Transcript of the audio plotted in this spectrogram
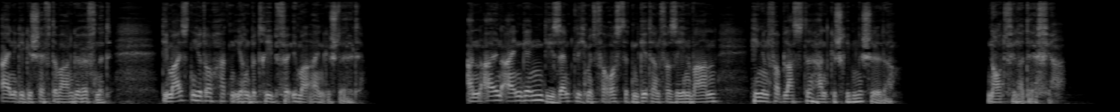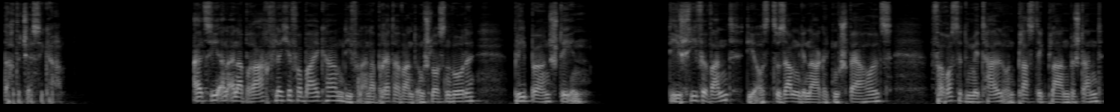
Einige Geschäfte waren geöffnet, die meisten jedoch hatten ihren Betrieb für immer eingestellt. An allen Eingängen, die sämtlich mit verrosteten Gittern versehen waren, hingen verblasste, handgeschriebene Schilder. Nordphiladelphia, dachte Jessica. Als sie an einer Brachfläche vorbeikam, die von einer Bretterwand umschlossen wurde, blieb Byrne stehen. Die schiefe Wand, die aus zusammengenageltem Sperrholz, verrostetem Metall und Plastikplanen bestand,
